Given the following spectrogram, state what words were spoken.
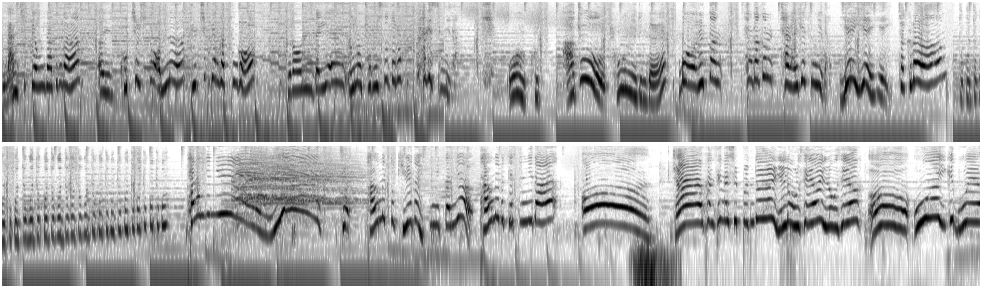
난치병이라든가 아이, 고칠 수 없는 불치병 같은 거 그런 데에 은은초를 쓰도록 하겠습니다. 오, 그 아주 좋은 일인데. 뭐 일단 생각은 잘 알겠습니다. 예, 예, 예. 자, 그럼 두구 두구 두구 두구 두구 두구 두구 두구 두구 두구 두구 두구 두구 파랑기님! 예! 자, 다음에 또 기회가 있으니까요. 다음에 뵙겠습니다. 어, 자, 환생하실 분들 일로 오세요. 일로 오세요. 어, 우와, 이게 뭐예요?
